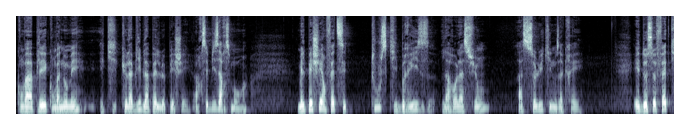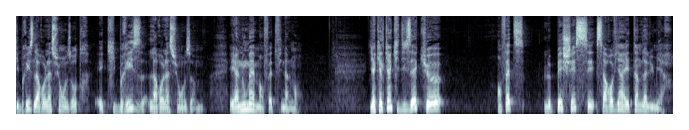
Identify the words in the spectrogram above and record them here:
qu'on va appeler, qu'on va nommer, et que la Bible appelle le péché. Alors c'est bizarre ce mot, hein. mais le péché, en fait, c'est tout ce qui brise la relation à celui qui nous a créés. Et de ce fait, qui brise la relation aux autres et qui brise la relation aux hommes. Et à nous-mêmes, en fait, finalement. Il y a quelqu'un qui disait que en fait, le péché, ça revient à éteindre la lumière.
